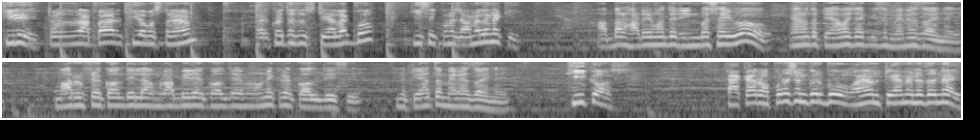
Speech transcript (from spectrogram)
কি রে তোর আব্বার কি অবস্থা এখন? আর কইতেছিস টিয়া লাগবো? কি সে কোনো ঝামেলা নাকি? আব্বার হাড়ের মধ্যে রিং বসাইবো? এখন তো টিয়া পয়সা কিছু ম্যানেজ হয় নাই। মারুফে কল দিলাম, রাব্বিরে কল দিলাম, অনেকরে কল দিয়েছি। কিন্তু টিয়া তো ম্যানেজ হয় নাই। কি কস? টাকার অপারেশন করব এখন টিয়া ম্যানেজার নাই।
